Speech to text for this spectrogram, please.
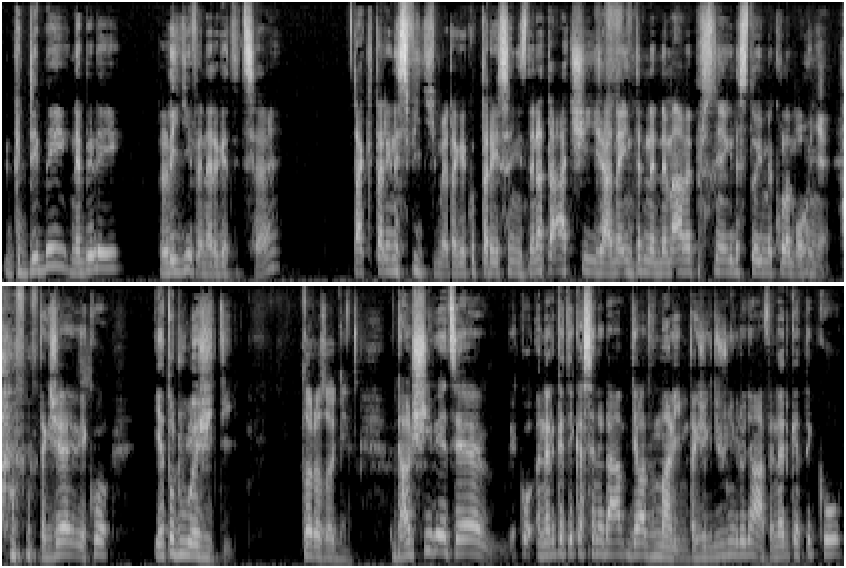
kdyby nebyli lidi v energetice, tak tady nesvítíme, tak jako tady se nic nenatáčí, žádný internet nemáme, prostě někde stojíme kolem ohně. Takže jako je to důležitý. To rozhodně. Další věc je, jako energetika se nedá dělat v malým, takže když už někdo dělá v energetiku,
